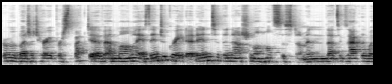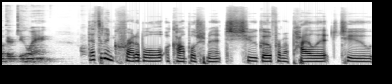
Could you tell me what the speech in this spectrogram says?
from a budgetary perspective and mama is integrated into the national health system and that's exactly what they're doing. That's an incredible accomplishment to go from a pilot to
